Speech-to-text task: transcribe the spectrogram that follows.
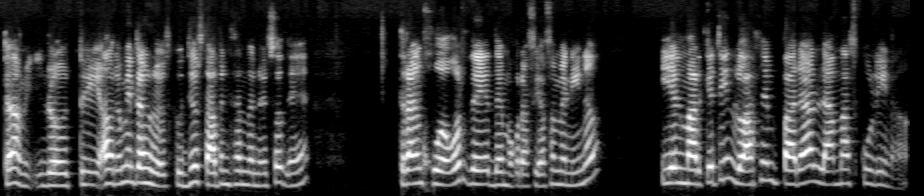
Claro, lo estoy- ahora mientras lo escucho estaba pensando en eso de traen juegos de demografía femenina y el marketing lo hacen para la masculina.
